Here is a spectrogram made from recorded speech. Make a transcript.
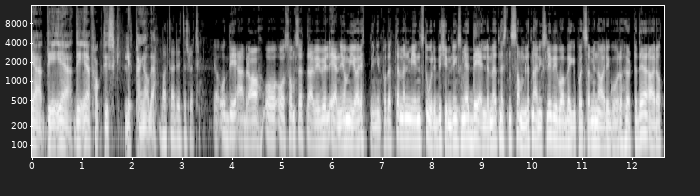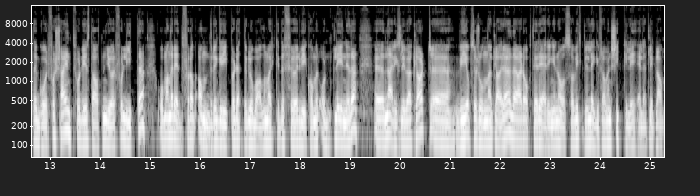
er, det, er, det er, faktisk litt penger, det. Bare det til slutt. Ja, og Det er bra. og, og Sånn sett er vi vel enige om mye av retningen på dette. Men min store bekymring, som jeg deler med et nesten samlet næringsliv, vi var begge på et seminar i går og hørte det, er at det går for seint fordi staten gjør for lite. Og man er redd for at andre griper dette globale markedet før vi kommer ordentlig inn i det. Eh, næringslivet er klart, eh, vi i opposisjonen er klare. Det er det opp til regjeringen også å virkelig legge fram en skikkelig helhetlig plan.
